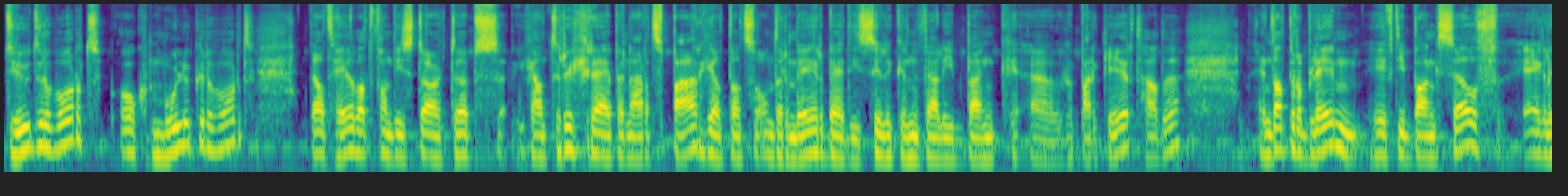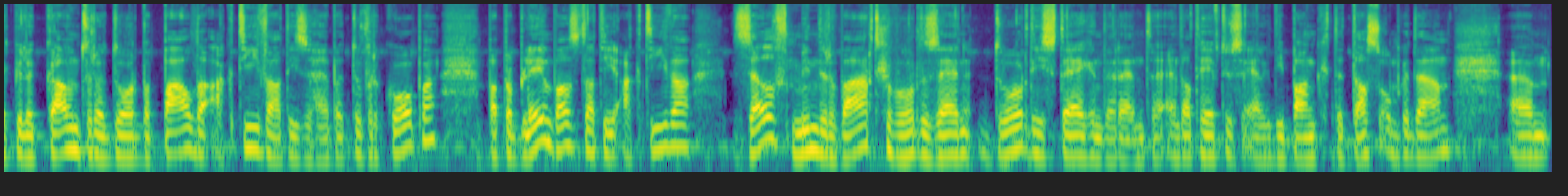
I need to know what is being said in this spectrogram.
duurder wordt, ook moeilijker wordt. Dat heel wat van die start-ups gaan teruggrijpen naar het spaargeld dat ze onder meer bij die Silicon Valley Bank uh, geparkeerd hadden. En dat probleem heeft die bank zelf eigenlijk willen counteren door bepaalde activa die ze hebben te verkopen. Maar het probleem was dat die activa zelf minder waard geworden zijn door die stijgende rente. En dat heeft dus eigenlijk die bank de das omgedaan. Um,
